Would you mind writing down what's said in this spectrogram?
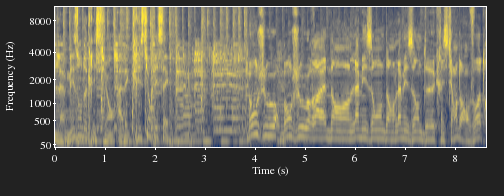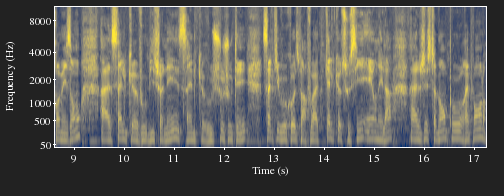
la maison de Christian avec Christian Pesset. Bonjour, bonjour euh, dans la maison, dans la maison de Christian, dans votre maison, à celle que vous bichonnez, celle que vous chouchoutez, celle qui vous cause parfois quelques soucis. Et on est là euh, justement pour répondre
